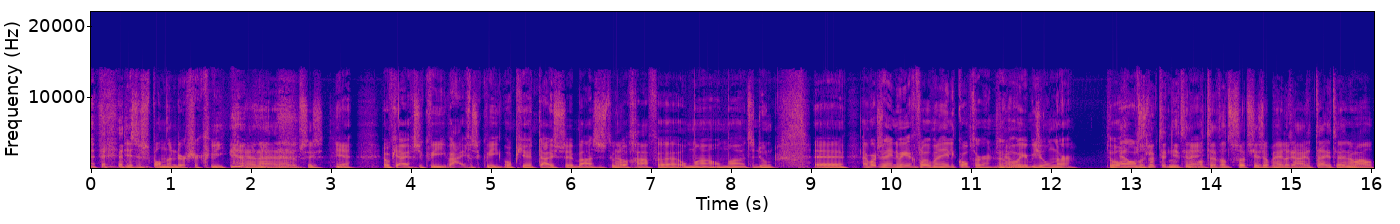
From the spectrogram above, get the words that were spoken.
Dit is een spannender circuit. Ja, nee, nee, precies. Ja, op je eigen circuit, waar eigen circuit, op je thuisbasis is natuurlijk wel gaaf om, om te doen. Hij wordt dus heen en weer gevlogen met een helikopter. Dat is ook wel weer bijzonder. Toch? Ja, anders lukt het niet. Hè? Want, eh, want Sochi is op een hele rare tijd. Hè? Normaal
